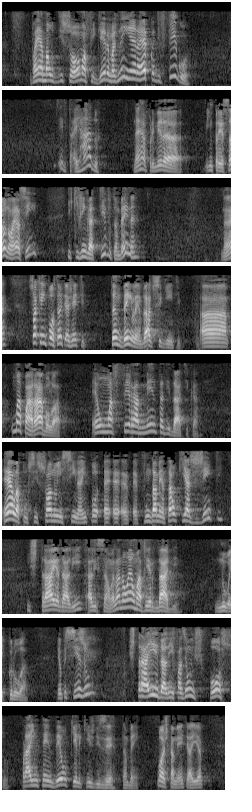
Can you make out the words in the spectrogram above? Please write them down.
Vai amaldiçoar uma figueira, mas nem era época de figo. Ele está errado, né? A primeira impressão não é assim? E que vingativo também, né? né? Só que é importante a gente também lembrar do seguinte: uma parábola é uma ferramenta didática. Ela por si só não ensina, é, é, é, é, fundamental que a gente extraia dali a lição. Ela não é uma verdade nua e crua. Eu preciso extrair dali, fazer um esforço para entender o que ele quis dizer também. Logicamente, aí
